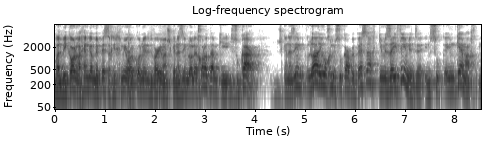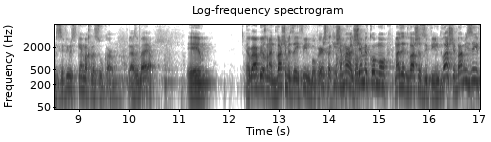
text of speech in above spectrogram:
אבל בעיקרון, לכן גם בפסח החמירו על כל מיני דברים, האשכנזים לא לאכול אותם כי סוכר. אשכנזים לא היו אוכלים סוכר בפסח כי מזייפים את זה עם, סוכ... עם קמח, מוסיפים קמח לסוכר, ואז זה בעיה. אמר רבי יוחנן, דבש שמזייפין בו, ויש לקיש אמר על שם מקומו, מה זה דבש הזיפים? דבש שבא מזיף.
